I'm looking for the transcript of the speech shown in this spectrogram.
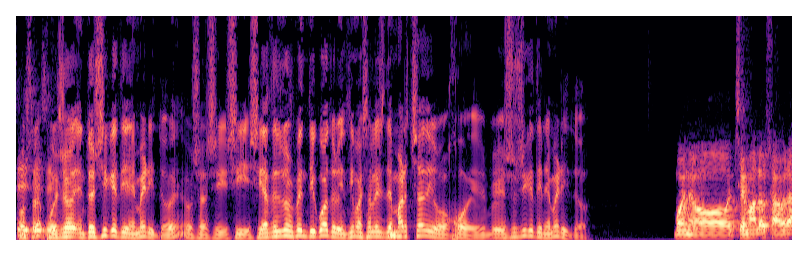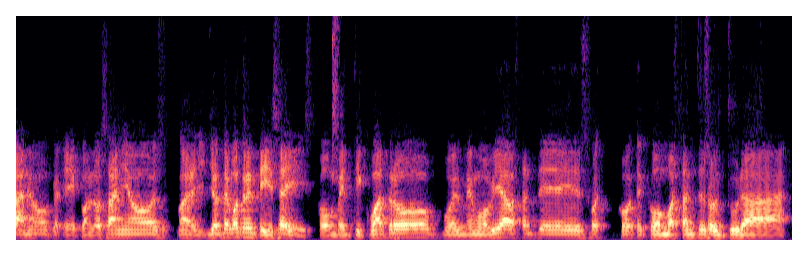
pues entonces sí que tiene mérito, ¿eh? O sea, si, si, si haces 2.24 y encima sales de marcha, digo, joder, eso sí que tiene mérito. Bueno, Chema lo sabrá, ¿no? Eh, con los años, bueno, yo tengo 36, con 24 pues me movía bastante, con, bastante soltura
